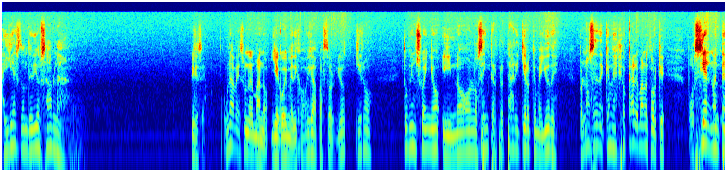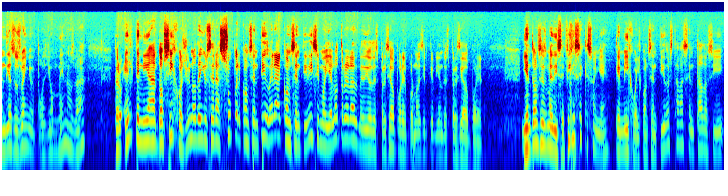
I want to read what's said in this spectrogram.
Ahí es donde Dios habla. Fíjese, una vez un hermano llegó y me dijo, oiga, pastor, yo quiero, tuve un sueño y no lo sé interpretar y quiero que me ayude. Pero no sé de qué me dio cara, hermanos, porque pues si él no entendía su sueño, pues yo menos, ¿verdad? Pero él tenía dos hijos y uno de ellos era súper consentido, era consentidísimo y el otro era medio despreciado por él, por no decir que bien despreciado por él. Y entonces me dice, fíjese que soñé que mi hijo, el consentido, estaba sentado así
